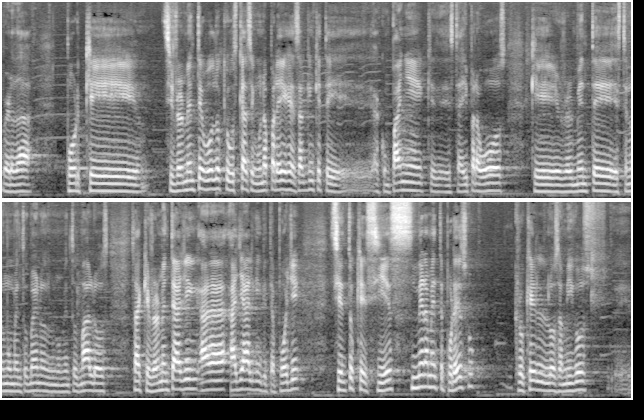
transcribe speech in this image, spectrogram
¿verdad? Porque si realmente vos lo que buscas en una pareja es alguien que te acompañe, que esté ahí para vos, que realmente esté en los momentos buenos, en los momentos malos, o sea, que realmente haya, haya alguien que te apoye, siento que si es meramente por eso, creo que los amigos eh,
